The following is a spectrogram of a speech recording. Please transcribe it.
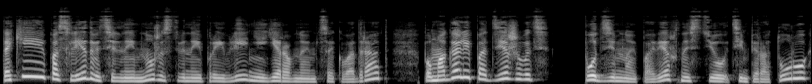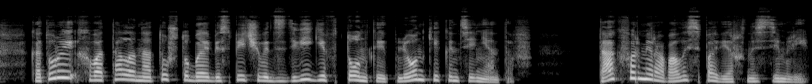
Такие последовательные и множественные проявления Е равно МЦ квадрат помогали поддерживать под земной поверхностью температуру, которой хватало на то, чтобы обеспечивать сдвиги в тонкой пленке континентов. Так формировалась поверхность Земли.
